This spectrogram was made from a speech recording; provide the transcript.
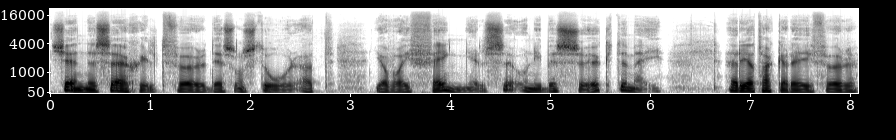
känner särskilt för det som står att jag var i fängelse och ni besökte mig. Herre, jag tackar dig för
